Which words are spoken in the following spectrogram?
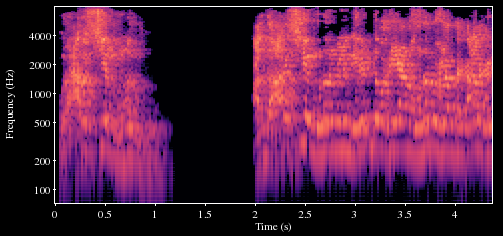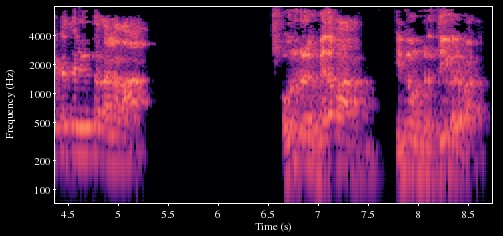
ஒரு அரசியல் உணர்வு. அந்த அரசியல் உணர்விலும் இரண்டு வகையான உணர்வுகள் அந்த காலகட்டத்தில் இருந்தது அல்லவா? ஒன்று மிதவாதம் இன்னொன்று தீவிரவாதம்.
